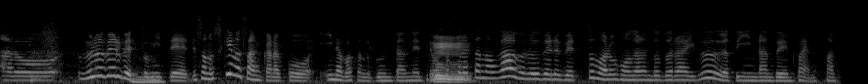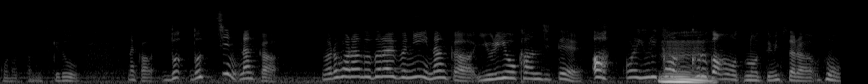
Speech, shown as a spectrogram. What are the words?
ああのーブルーベルベット見て、でそのスケムさんからこう稲葉さんの分担ねって渡されたのが、ブルーベルベットマルホランドドライブあとインランドエンパイアの3個だったんですけどなんかどどっちなんかマルホランドドライブになんかユリを感じてあこれユリか、うん。来るかもと思って見てたらもう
